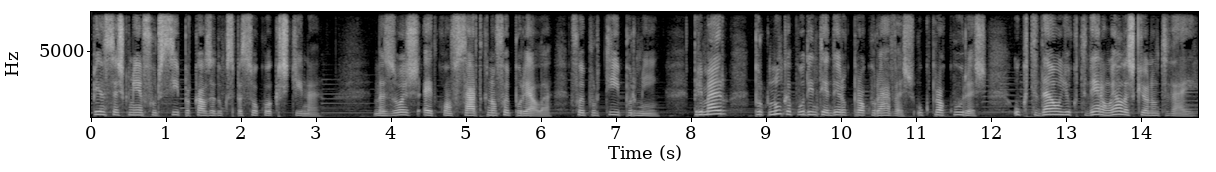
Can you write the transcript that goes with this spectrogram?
Pensas que me enfureci por causa do que se passou com a Cristina. Mas hoje hei de confessar-te que não foi por ela, foi por ti e por mim. Primeiro, porque nunca pude entender o que procuravas, o que procuras, o que te dão e o que te deram elas que eu não te dei.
